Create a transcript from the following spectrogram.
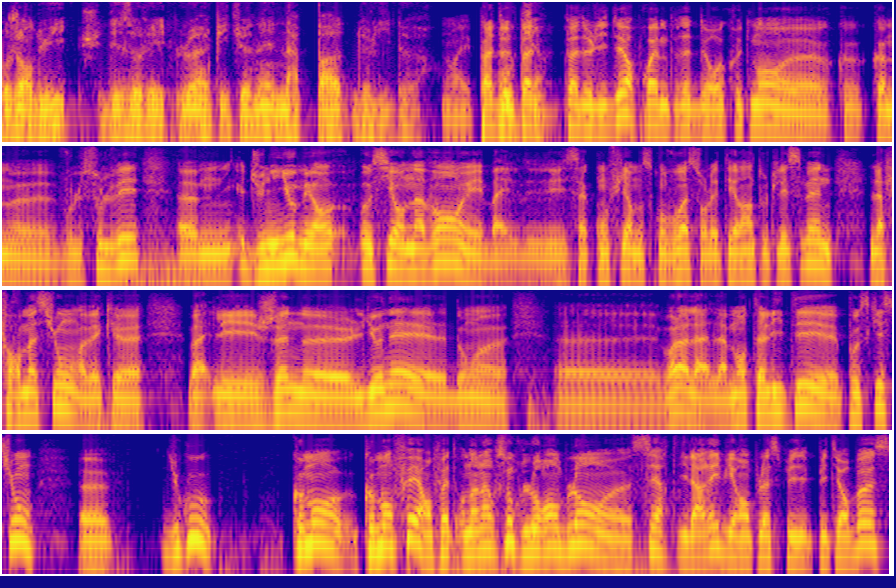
Aujourd'hui, je suis désolé, l'Olympique lyonnais n'a pas de leader. pas, de, pas, de leader, problème peut-être de recrutement euh, comme euh, vous le soulevez. Euh, Juninho met aussi en avant, bah, et, ça confirme ce qu'on voit sur le terrain toutes les semaines, la formation avec euh, bah, les jeunes lyonnais dont voilà, la, la, mentalité pose question. du coup, comment, faire en fait? On a l'impression que Laurent Blanc, euh, certes, il arrive, il remplace Peter Boss,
